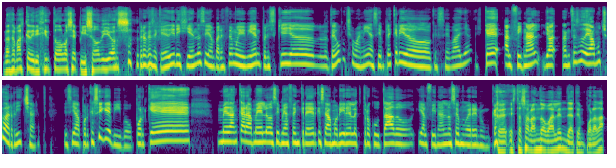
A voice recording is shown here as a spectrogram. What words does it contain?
no hace más que dirigir todos los episodios. Pero que se quede dirigiendo, sí, me parece muy bien. Pero es que yo tengo mucha manía. Siempre he querido que se vaya. Es que al final, yo antes odiaba mucho a Richard. Decía, ¿por qué sigue vivo? ¿Por qué me dan caramelos y me hacen creer que se va a morir electrocutado y al final no se muere nunca? Estás hablando, Valen, de la temporada.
